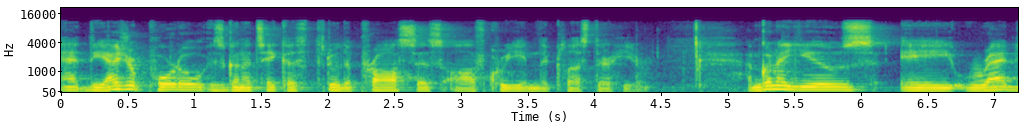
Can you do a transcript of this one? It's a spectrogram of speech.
at the Azure portal is going to take us through the process of creating the cluster here. I'm going to use a reg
